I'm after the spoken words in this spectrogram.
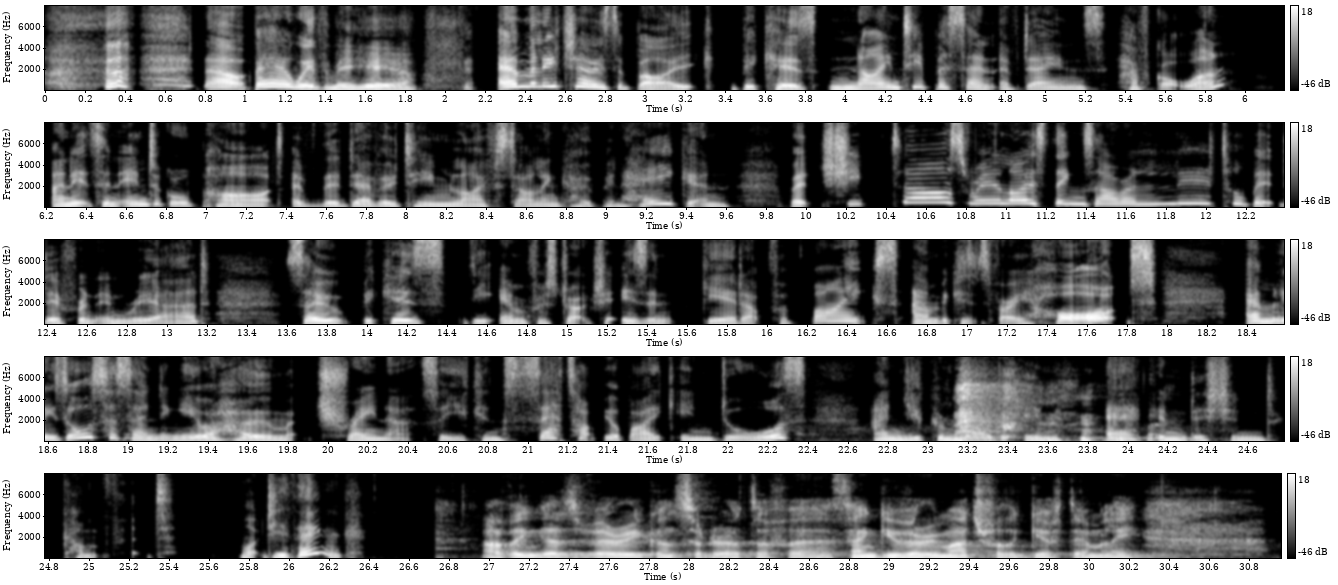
now, bear with me here. Emily chose a bike because 90% of Danes have got one and it's an integral part of the Devoteam lifestyle in Copenhagen. But she does realise things are a little bit different in Riyadh. So, because the infrastructure isn't geared up for bikes and because it's very hot, Emily's also sending you a home trainer so you can set up your bike indoors and you can ride it in air conditioned comfort. What do you think? I think that's very considerate of her. Thank you very much for the gift, Emily.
